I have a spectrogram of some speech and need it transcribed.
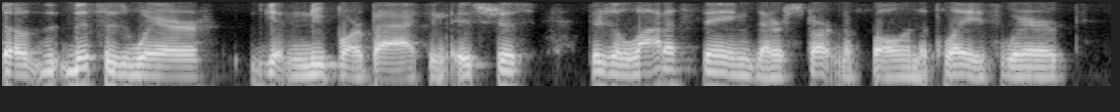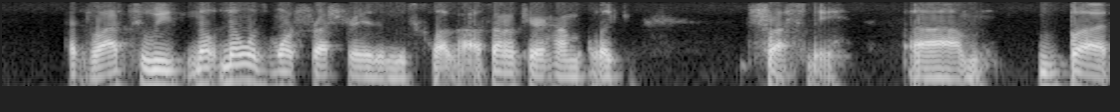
so, th- this is where getting Nootbaar back, and it's just there's a lot of things that are starting to fall into place where as the last two weeks, no, no one's more frustrated than this clubhouse. I don't care how, like, trust me. Um, but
